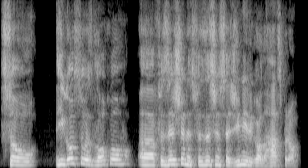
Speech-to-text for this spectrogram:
So he goes to his local uh, physician. His physician says, You need to go to the hospital.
